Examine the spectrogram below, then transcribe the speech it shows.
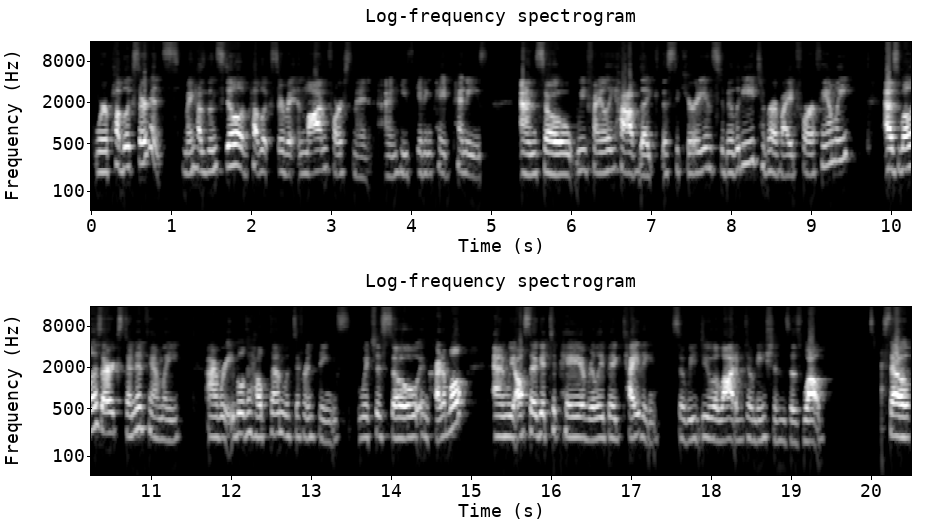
were public servants. My husband's still a public servant in law enforcement and he's getting paid pennies. And so we finally have like the security and stability to provide for our family as well as our extended family uh, we're able to help them with different things, which is so incredible. And we also get to pay a really big tithing. So we do a lot of donations as well. So,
